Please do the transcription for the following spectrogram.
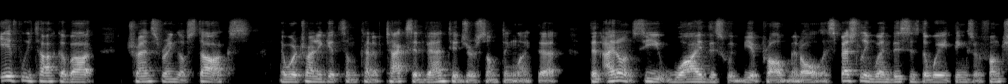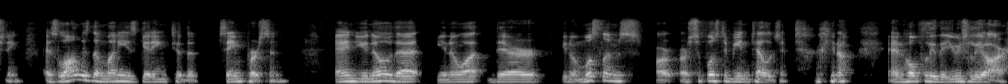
if we talk about transferring of stocks and we're trying to get some kind of tax advantage or something like that, then I don't see why this would be a problem at all, especially when this is the way things are functioning. As long as the money is getting to the same person, and you know that you know what they're you know muslims are, are supposed to be intelligent you know and hopefully they usually are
